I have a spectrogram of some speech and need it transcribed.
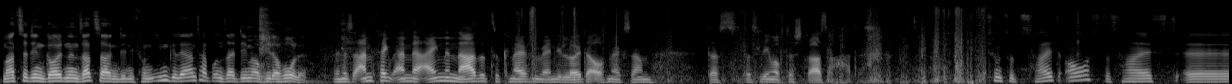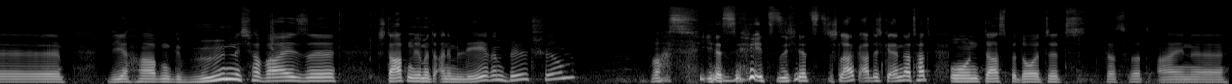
Matze den goldenen Satz sagen, den ich von ihm gelernt habe und seitdem auch wiederhole. Wenn es anfängt, an der eigenen Nase zu kneifen, werden die Leute aufmerksam, dass das Leben auf der Straße hart ist. Schon zur Zeit aus, das heißt, äh, wir haben gewöhnlicherweise, starten wir mit einem leeren Bildschirm was ihr seht, sich jetzt schlagartig geändert hat. Und das bedeutet, das wird eine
